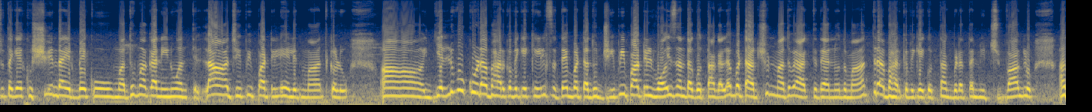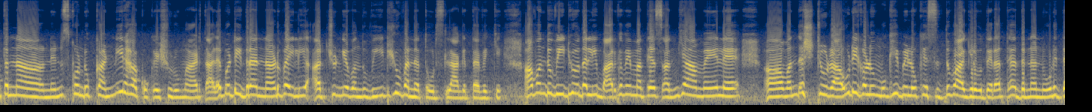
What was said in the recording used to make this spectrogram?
ಜೊತೆಗೆ ಖುಷಿಯಿಂದ ಇರಬೇಕು ಮಧುಮಗ ನೀನು ಅಂತೆಲ್ಲ ಜಿ ಪಿ ಪಾಟೀಲ್ ಹೇಳಿದ ಮಾತುಗಳು. ಎಲ್ಲವೂ ಕೂಡ ಭಾರ್ಗವಿಗೆ ಕೇಳಿಸುತ್ತೆ. ಬಟ್ ಅದು ಜಿ ಪಿ ಪಾಟೀಲ್ ವಾಯ್ಸ್ ಅಂತ ಗೊತ್ತಾಗಲ್ಲ. ಬಟ್ ಅರ್ಜುನ್ ಮದುವೆ ಆಗ್ತಿದೆ ಅನ್ನೋದು ಮಾತ್ರ ಭಾರ್ಗವಿಗೆ ಗೊತ್ತಾಗ್ಬಿಡತ್ತೆ ನಿಜವಾಗ್ಲೂ. ಅದನ್ನ ನೆನೆಸ್ಕೊಂಡು ಕಣ್ಣೀರು ಹಾಕೋಕೆ ಶುರು ಮಾಡ್ತಾಳೆ. ಬಟ್ ಇದರ ನಡುವೆ ಇಲ್ಲಿ ಅರ್ಜುನ್ಗೆ ಒಂದು ವಿಡಿಯೋವನ್ನ ತೋರಿಸಲಾಗುತ್ತೆ ವಿಕ್ಕಿ. ಆ ಒಂದು ವಿಡಿಯೋದಲ್ಲಿ ಭಾರ್ಗವಿ ಮತ್ತೆ ಸಂಧ್ಯಾ ಮೇಲೆ ಒಂದಷ್ಟು ರೌಡಿಗಳು ಮುಗಿ ಬೀಳೋಕೆ ಸಿದ್ಧವಾಗಿರುವುದಿರತ್ತೆ. ಅದನ್ನ ನೋಡಿದ್ದ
